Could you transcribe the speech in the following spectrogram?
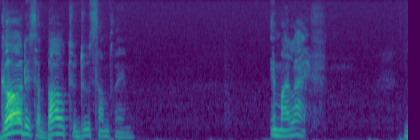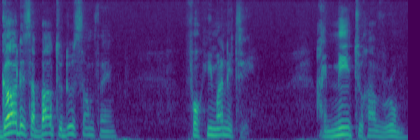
God is about to do something in my life. God is about to do something for humanity. I need to have room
